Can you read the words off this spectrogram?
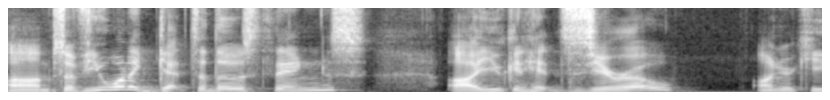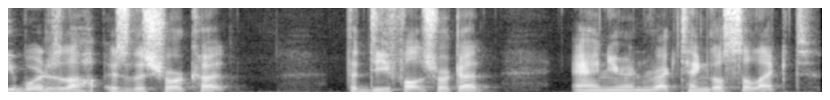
Um, so if you want to get to those things, uh, you can hit zero on your keyboard is the, is the shortcut, the default shortcut, and you're in rectangle select.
